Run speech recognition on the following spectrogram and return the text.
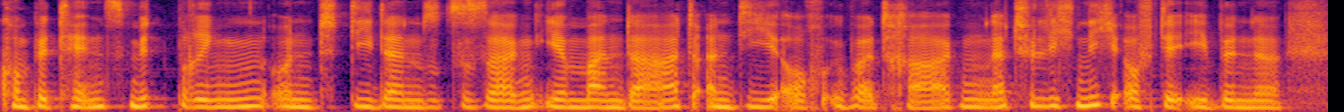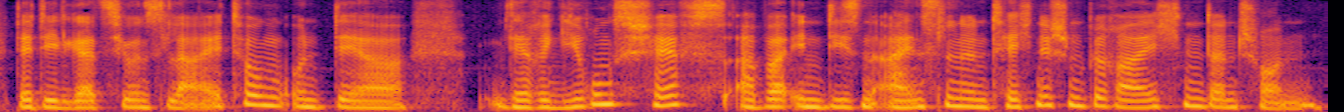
Kompetenz mitbringen und die dann sozusagen ihr Mandat an die auch übertragen. Natürlich nicht auf der Ebene der Delegationsleitung und der, der Regierungschefs, aber in diesen einzelnen technischen Bereichen dann schon.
